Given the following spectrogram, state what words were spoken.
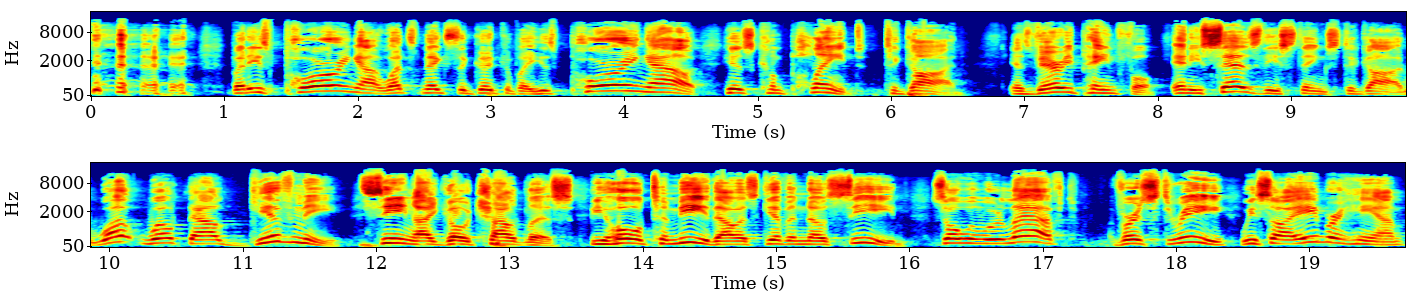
but he's pouring out what makes a good complaint. He's pouring out his complaint to God. It's very painful. And he says these things to God What wilt thou give me, seeing I go childless? Behold, to me thou hast given no seed. So when we're left, verse 3, we saw Abraham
